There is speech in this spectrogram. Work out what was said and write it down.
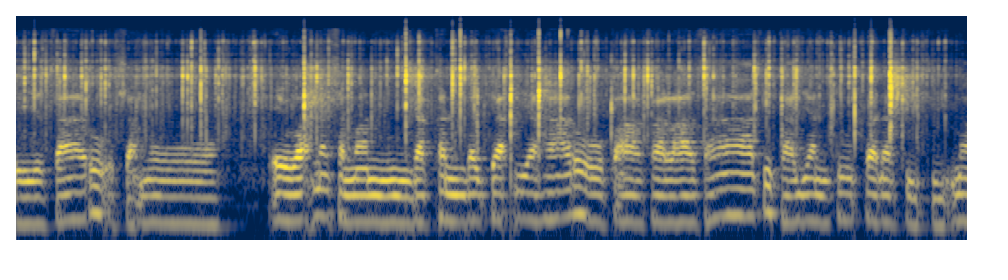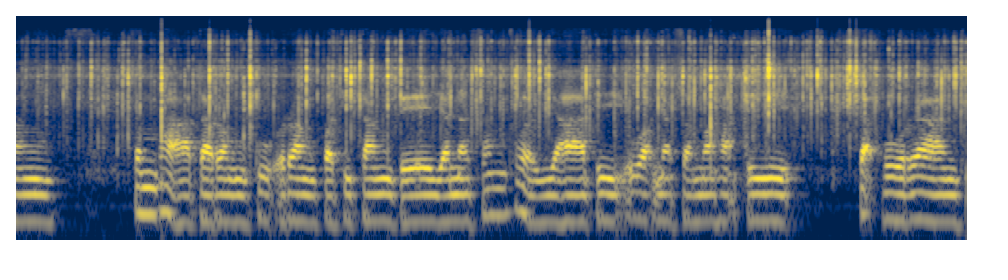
ลิสารุสโมเอวะนัสมันดักขันดจะยะหาโรปาคาลาสาทิทายันตุกรติติมัง สัมภาตรังกุรังปฏิตังเตยนะสังขยาติวะนะสมหติสัปุรังเก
